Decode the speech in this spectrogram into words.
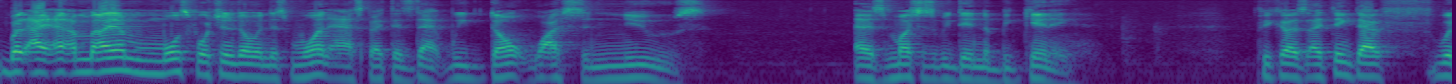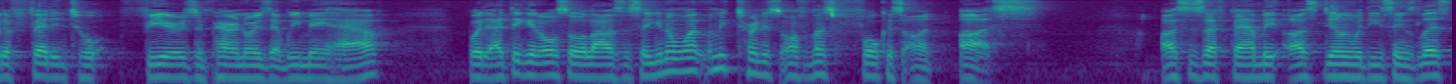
But I am I am most fortunate though in this one aspect is that we don't watch the news as much as we did in the beginning. Because I think that f- would have fed into fears and paranoias that we may have. But I think it also allows us to say, you know what, let me turn this off. Let's focus on us. Us as a family, us dealing with these things. Let's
